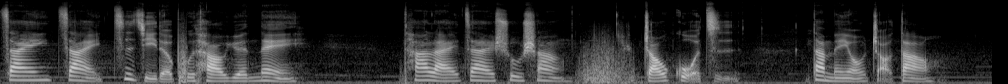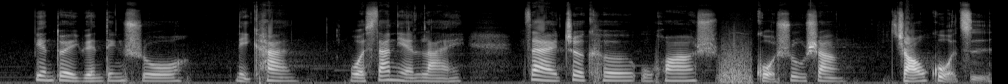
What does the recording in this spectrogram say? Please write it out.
栽在自己的葡萄园内。他来在树上找果子，但没有找到，便对园丁说：“你看，我三年来。”在这棵无花果树上找果子，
